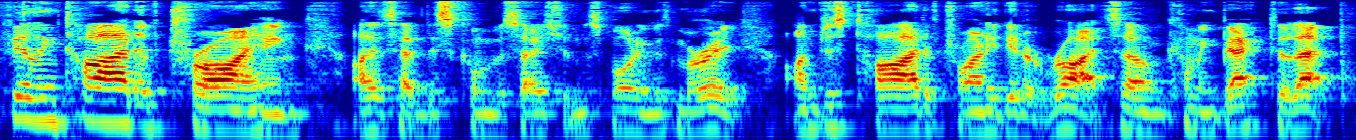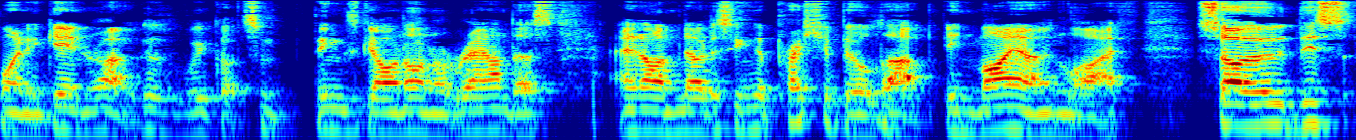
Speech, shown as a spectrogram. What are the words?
feeling tired of trying. I just had this conversation this morning with Marie. I'm just tired of trying to get it right. So I'm coming back to that point again, right? Because we've got some things going on around us and I'm noticing the pressure build up in my own life. So this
